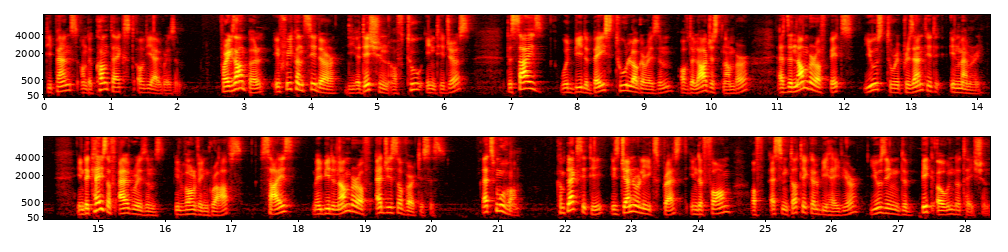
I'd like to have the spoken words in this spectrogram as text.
depends on the context of the algorithm. For example, if we consider the addition of two integers, the size would be the base 2 logarithm of the largest number as the number of bits used to represent it in memory. In the case of algorithms involving graphs, size may be the number of edges or vertices. Let's move on. Complexity is generally expressed in the form of asymptotical behavior using the big O notation.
